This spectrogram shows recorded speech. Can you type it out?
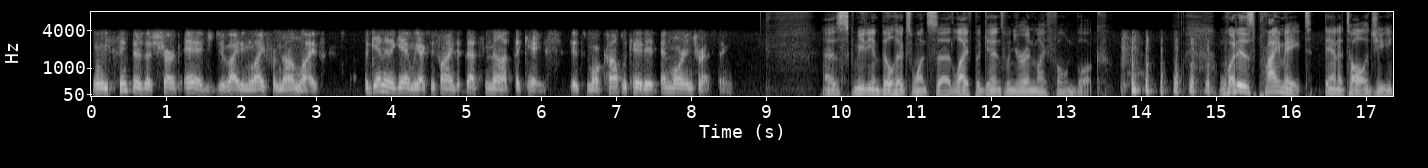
when we think there's a sharp edge dividing life from non life, again and again, we actually find that that's not the case. It's more complicated and more interesting. As comedian Bill Hicks once said, life begins when you're in my phone book. what is primate thanatology,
